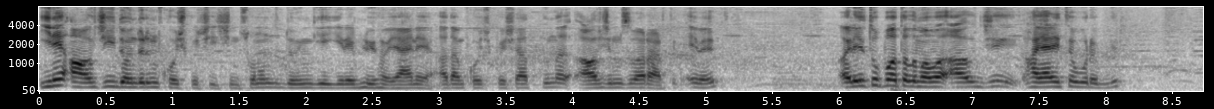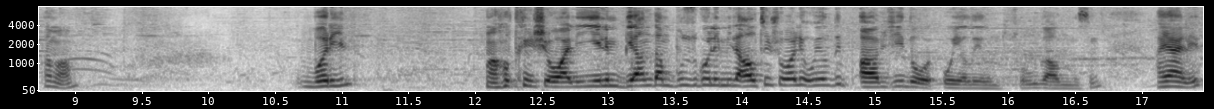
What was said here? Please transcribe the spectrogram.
Yine avcıyı döndürdüm koçbaşı için. Sonunda döngüye girebiliyor. Yani adam koçbaşı attığında avcımız var artık. Evet. Ali'ye topu atalım ama avcı hayalete vurabilir. Tamam. Varil. Altın şövalye yiyelim. Bir yandan buz golemiyle altın şövalye oyalayıp avcıyı da oyalayalım. Solu kalmasın. Hayalet.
